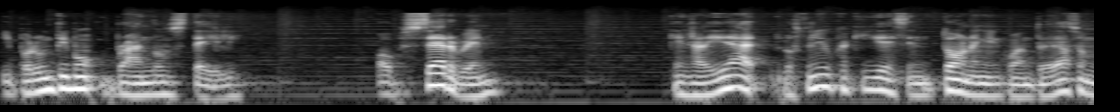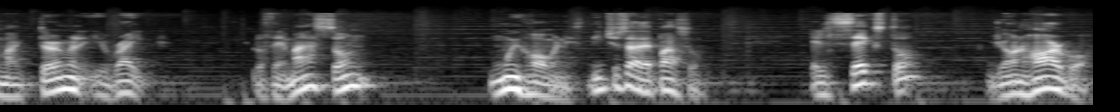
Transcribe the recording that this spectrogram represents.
Y por último, Brandon Staley. Observen que en realidad los únicos que aquí desentonan en cuanto a edad son McDermott y Wright. Los demás son muy jóvenes. Dicho sea de paso, el sexto, John Harbaugh,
